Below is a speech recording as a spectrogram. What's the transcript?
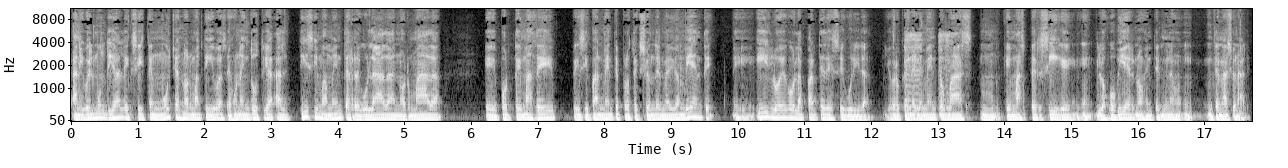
a nivel mundial existen muchas normativas. Es una industria altísimamente regulada, normada eh, por temas de principalmente protección del medio ambiente eh, y luego la parte de seguridad. Yo creo que es el elemento más mm, que más persigue los gobiernos en términos internacionales.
